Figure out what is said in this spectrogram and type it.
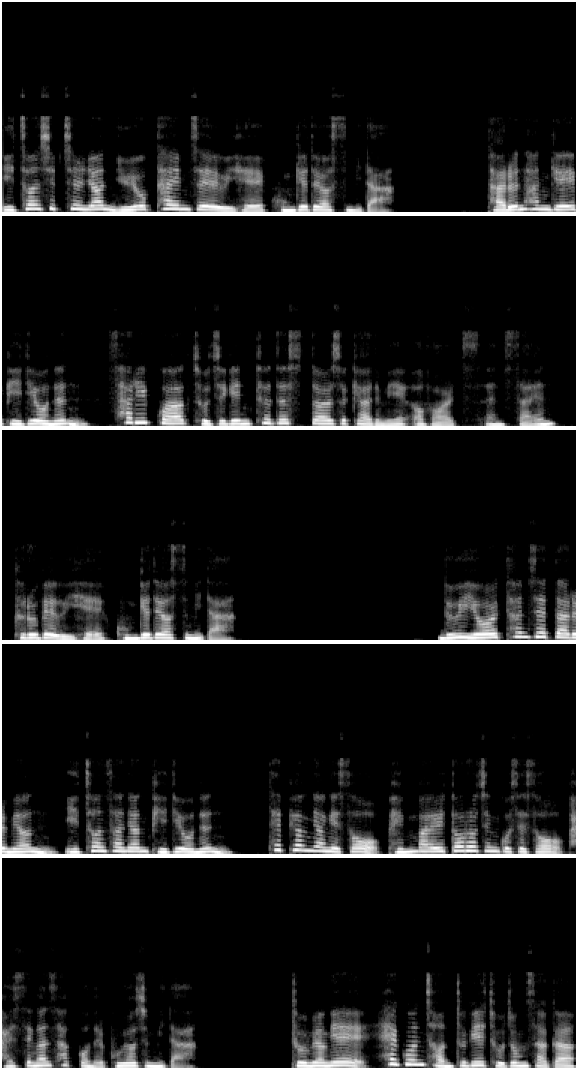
2017년 뉴욕타임즈에 의해 공개되었습니다. 다른 한 개의 비디오는 사립과학 조직인 To the Stars Academy of Arts and Science 그룹에 의해 공개되었습니다. 뉴욕 타임즈에 따르면 2004년 비디오는 태평양에서 100마일 떨어진 곳에서 발생한 사건을 보여줍니다. 두 명의 해군 전투기 조종사가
